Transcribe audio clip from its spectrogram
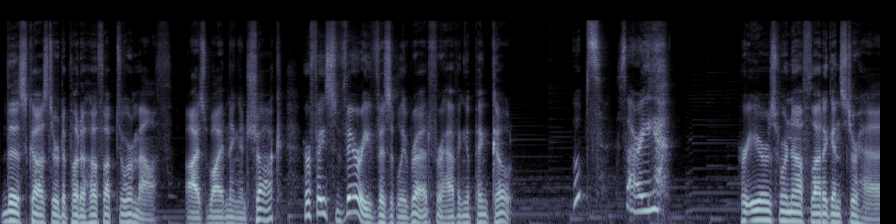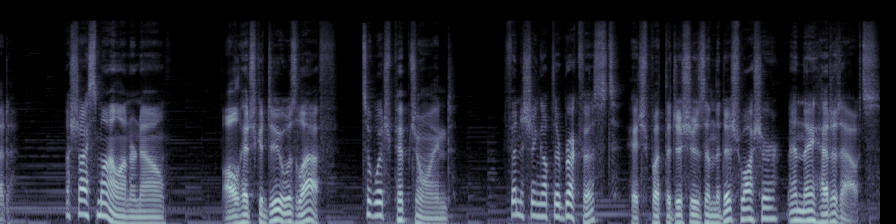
This caused her to put a hoof up to her mouth, eyes widening in shock, her face very visibly red for having a pink coat. Oops, sorry. Her ears were now flat against her head. A shy smile on her now. All Hitch could do was laugh, to which Pipp joined. Finishing up their breakfast, Hitch put the dishes in the dishwasher and they headed out.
